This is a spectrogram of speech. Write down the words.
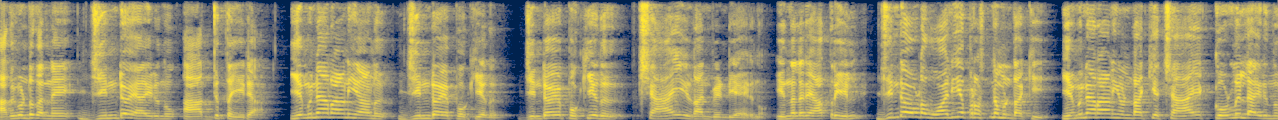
അതുകൊണ്ട് തന്നെ ജിൻഡോയായിരുന്നു ആദ്യത്തെ ഇര. യമുന റാണിയാണ് ജിൻഡോയെ പൊക്കിയത്. ജിൻഡോയെ പൊക്കിയത് ചായ ഇടാൻ വേണ്ടിയായിരുന്നു. ഇന്നലെ രാത്രിയിൽ ജിൻഡോ അവിടെ വലിയ പ്രശ്നമുണ്ടാക്കി. യമുന റാണി ഉണ്ടാക്കിയ ചായ കൊള്ളില്ലായിരുന്നു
